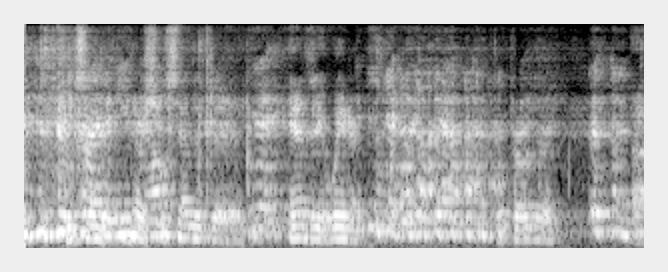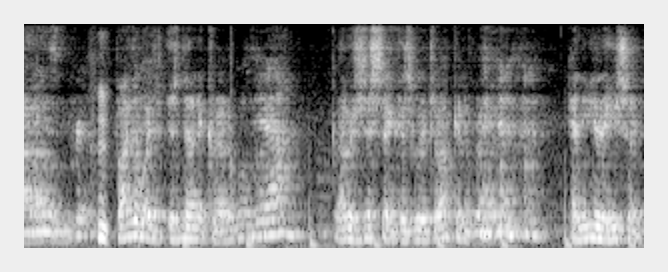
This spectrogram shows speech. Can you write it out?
He sent it. You know, she sent it to Anthony Weiner, Yeah. the pervert. Um, By the way, isn't that incredible? Yeah. I was just saying, because we were talking about it. And you know, he said,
